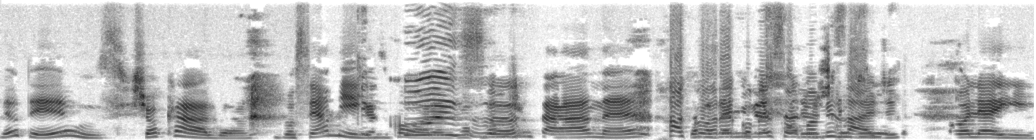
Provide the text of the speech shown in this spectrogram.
meu Deus, chocada. Você é amiga que agora. Coisa. Vamos juntar, né? Agora começou uma amizade. Junto. Olha aí,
